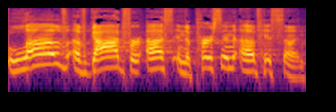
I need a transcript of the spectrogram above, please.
love of God for us in the person of his son.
